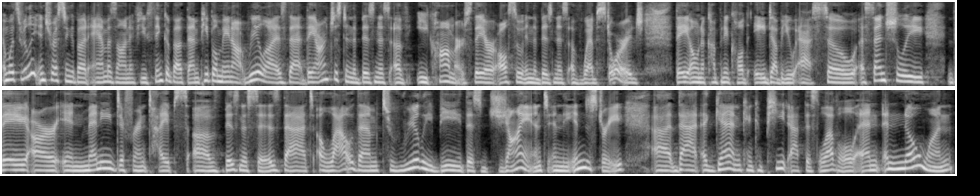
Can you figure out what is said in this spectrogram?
And what's really interesting about Amazon, if you think about them, people may not realize that they aren't just in the business of e-commerce. They are also in the business of web storage. They own a company called AWS. So essentially they are in many different types of businesses that allow them to really be this giant in the industry uh, that again can compete at this level, and and no one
